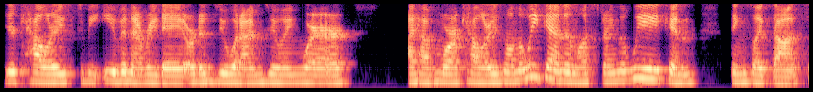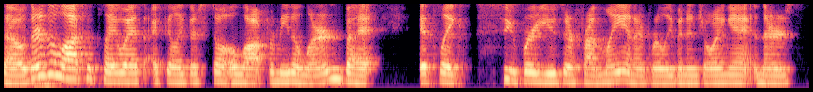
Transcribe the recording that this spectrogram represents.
your calories to be even every day or to do what I'm doing where I have more calories on the weekend and less during the week and things like that. So there's a lot to play with. I feel like there's still a lot for me to learn, but it's like super user friendly and I've really been enjoying it. And there's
